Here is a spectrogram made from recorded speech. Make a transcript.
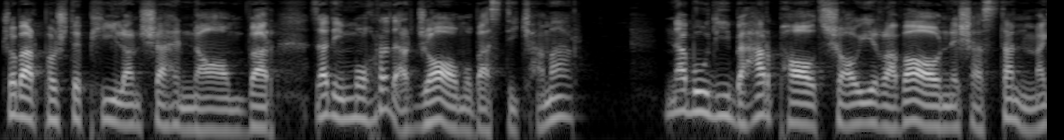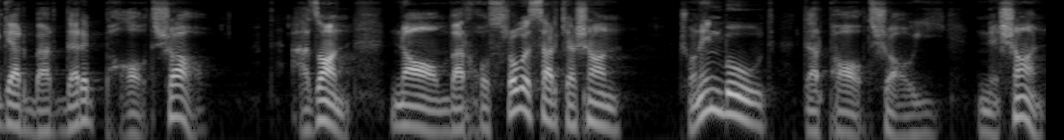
چو بر پشت پیلان شه نامور زدی مهره در جام و بستی کمر. نبودی به هر پادشاهی روا نشستن مگر بر در پادشاه. از آن نامور خسرو سرکشان چون این بود در پادشاهی نشان.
